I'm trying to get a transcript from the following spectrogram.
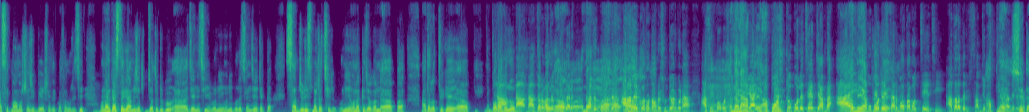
আসিফ মাহমুদ সজিব ভাইয়ের সাথে কথা বলেছি। ওনার কাছ থেকে আমি যতটুকু জেনেছি উনি উনি বলেছেন যে এটা একটা সাবজুডিস ম্যাটার ছিল। উনি ওনাকে যখন আদালত থেকে বলা হলো আড়ালের কথা তো আমরা শুনতে পারব না। আসিফ মোহাম্মদ স্পষ্ট বলেছেন যে আমরা আইন উপদেষ্টার মতামত চেয়েছি। আদালতের জেনে সেটা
